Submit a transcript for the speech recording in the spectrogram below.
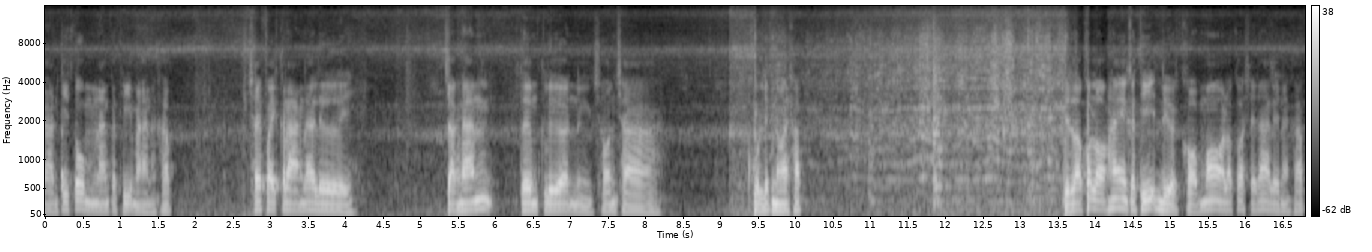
การณ์ที่ต้มน้ำกะทิมานะครับ ใช้ไฟกลางได้เลย จากนั้นเติมเกลือหนึ่งช้อนชา คนเล็กน้อยครับ เดี๋ยวเราก็รอให้กะทิเดือดขอบหม้อแล้วก็ใช้ได้เลยนะครับ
